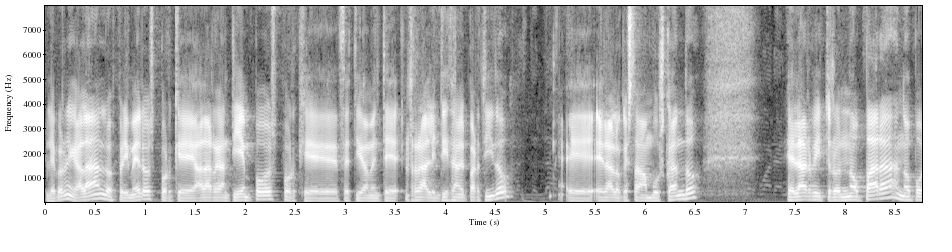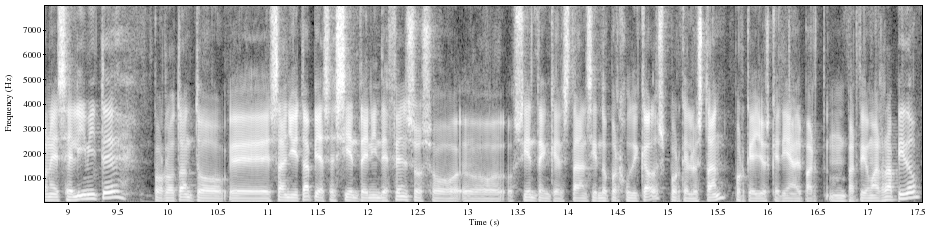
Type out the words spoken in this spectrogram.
Lebron y Galán, los primeros, porque alargan tiempos, porque efectivamente ralentizan el partido. Eh, era lo que estaban buscando. El árbitro no para, no pone ese límite, por lo tanto, eh, Sancho y Tapia se sienten indefensos o, sienten que están siendo perjudicados, porque lo están, porque ellos querían el un partido más rápido.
